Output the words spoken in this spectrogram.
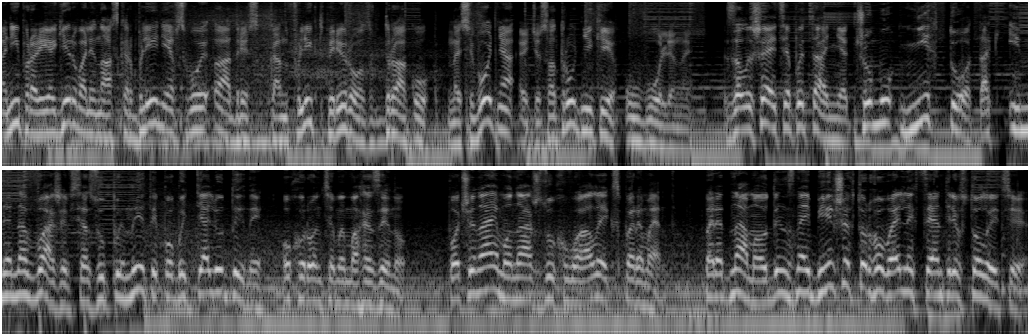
Они прореагировали на оскорбление в свой адрес. Конфликт перерос в драку. На сегодня эти сотрудники уволены. Залишається питання, чому ніхто так і не наважився зупинити побиття людини охоронцями магазину. Починаємо наш зухвалий експеримент. Перед нами один з найбільших торговельних центрів столиці.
